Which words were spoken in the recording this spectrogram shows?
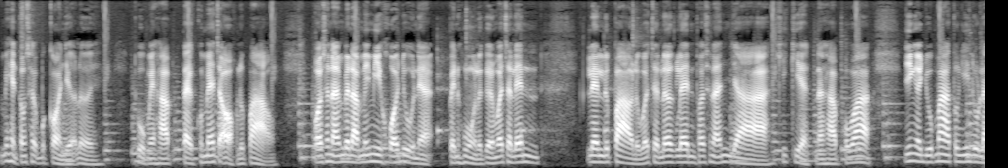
ไม่เห็นต้องใช้อุปกรณ์เยอะเลย ถูกไหมครับ แต่คุณแม่จะออกหรือเปล่า เพราะฉะนั้นเวลาไม่มีโค้ชอยู่เนี่ยเป็นห่วงเหลือเกินว่าจะเล่นเล่นหรือเปล่าหรือว่าจะเลิกเล่น เพราะฉะนั้นอย่าขี้เกียจนะครับ เพราะว่ายิ่งอายุมากต้องยิ่งดูแล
